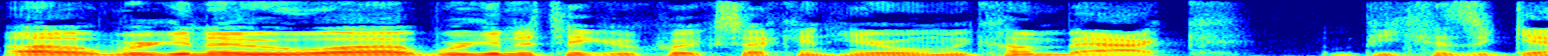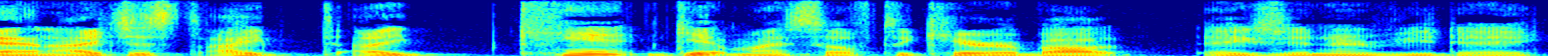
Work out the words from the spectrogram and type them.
Uh, we're gonna uh, we're gonna take a quick second here. When we come back, because again, I just I I can't get myself to care about exit interview day.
